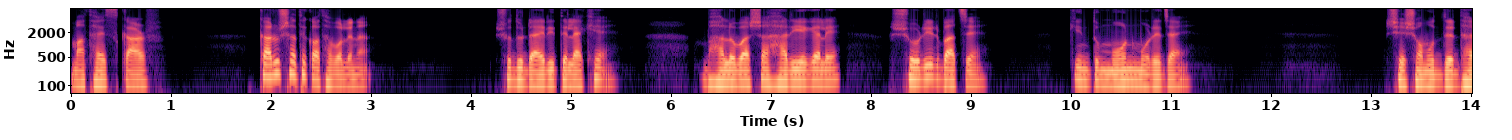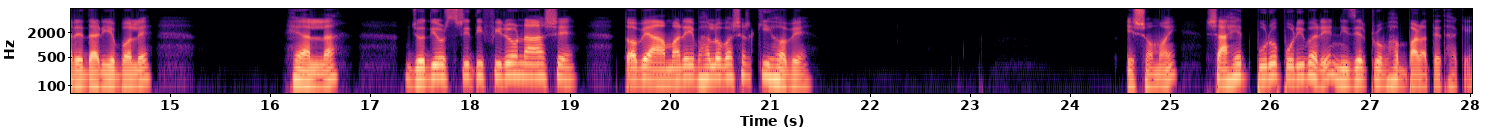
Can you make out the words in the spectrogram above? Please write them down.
মাথায় স্কার্ফ কারুর সাথে কথা বলে না। শুধু ডায়েরিতে লেখে, ভালোবাসা হারিয়ে গেলে শরীর বাঁচে, কিন্তু মন মরে যায়। সে সমুদ্রের ধারে দাঁড়িয়ে বলে, হে আল্লাহ, যদি ওর স্মৃতি ফিরেও না আসে, তবে আমার এই ভালোবাসার কি হবে? এ সময় শাহেদ পুরো পরিবারে নিজের প্রভাব বাড়াতে থাকে।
